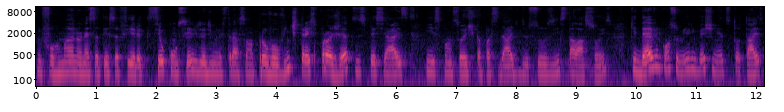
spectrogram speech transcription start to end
informando nesta terça-feira que seu conselho de administração aprovou 23 projetos especiais e expansões de capacidade de suas instalações que devem consumir investimentos totais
